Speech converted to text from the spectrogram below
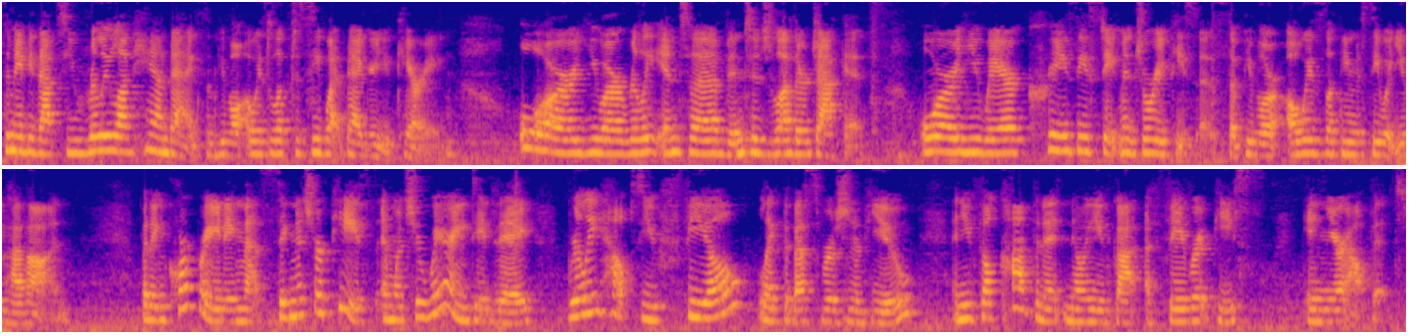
So maybe that's you really love handbags and people always look to see what bag are you carrying. Or you are really into vintage leather jackets. Or you wear crazy statement jewelry pieces. So people are always looking to see what you have on. But incorporating that signature piece and what you're wearing day to day really helps you feel like the best version of you and you feel confident knowing you've got a favorite piece in your outfit.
